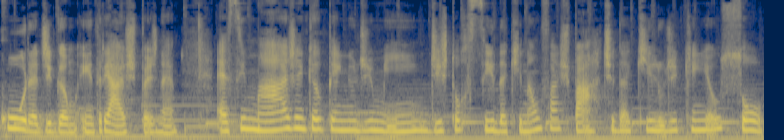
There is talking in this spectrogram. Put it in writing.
cura, digamos, entre aspas, né, essa imagem que eu tenho de mim distorcida, que não faz parte daquilo de quem eu sou?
